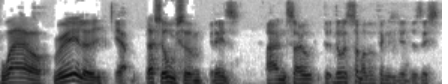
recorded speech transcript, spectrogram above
Wow, really? Yep. That's awesome. It is. And so th- there was some other things he did. There's this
